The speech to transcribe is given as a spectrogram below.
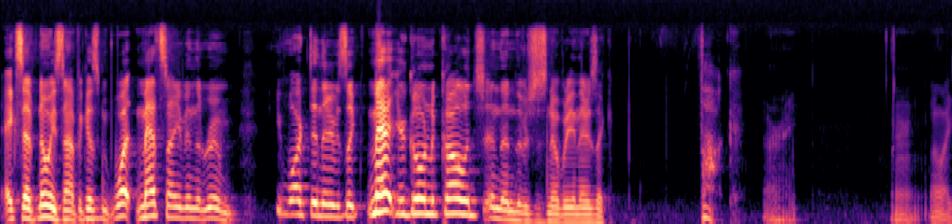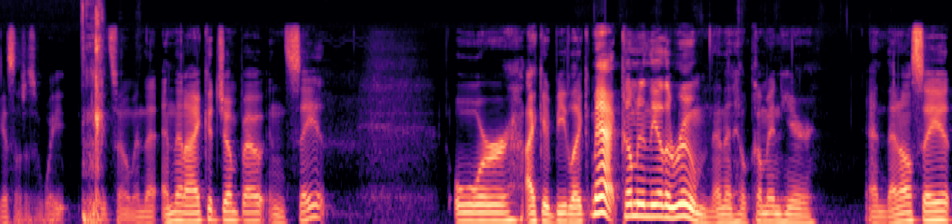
Except no, he's not because what? Matt's not even in the room. He walked in there. He was like, Matt, you're going to college. And then there was just nobody in there. He's like, fuck. All right. All right. Well, I guess I'll just wait he gets home, and that, and then I could jump out and say it, or I could be like, Matt, come in the other room, and then he'll come in here, and then I'll say it.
